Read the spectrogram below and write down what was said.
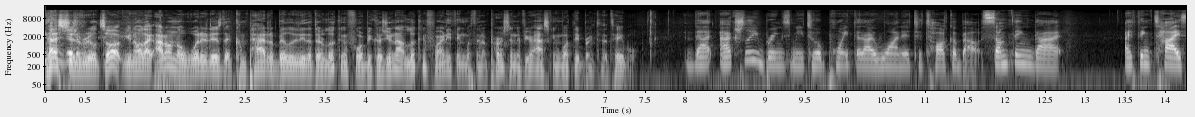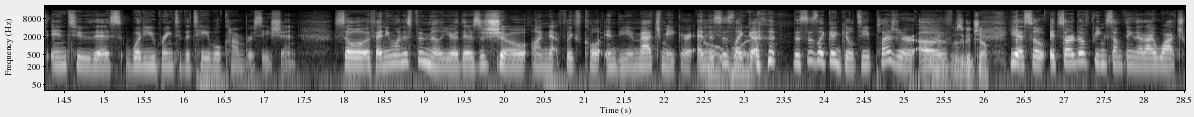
That's just real talk. You know, like I don't know what it is that compatibility that they're looking for because you're not looking for anything within a person if you're asking what they bring to the table. That actually brings me to a point that I wanted to talk about. Something that I think ties into this what do you bring to the table conversation. So, if anyone is familiar, there's a show on Netflix called Indian Matchmaker and this Oh, is like a this is like a guilty pleasure Yeah, of it was a good show. yeah, so it started off being something that I watched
